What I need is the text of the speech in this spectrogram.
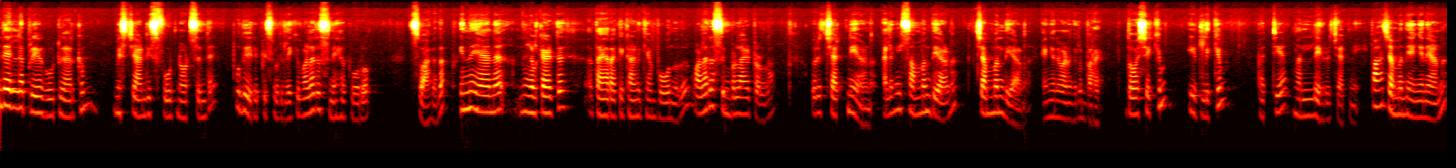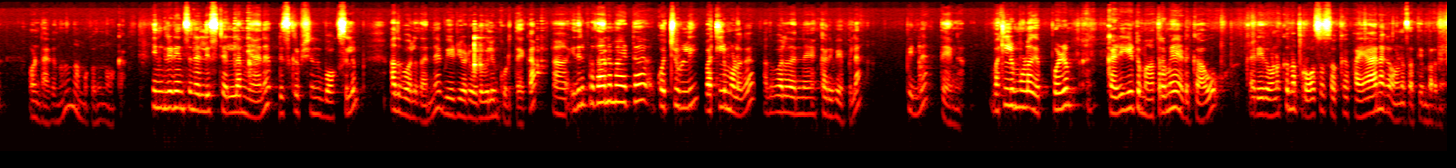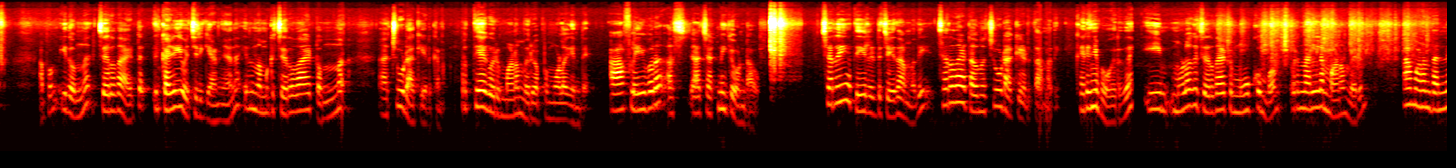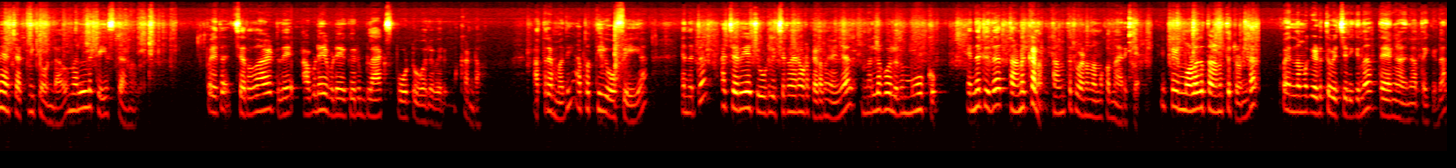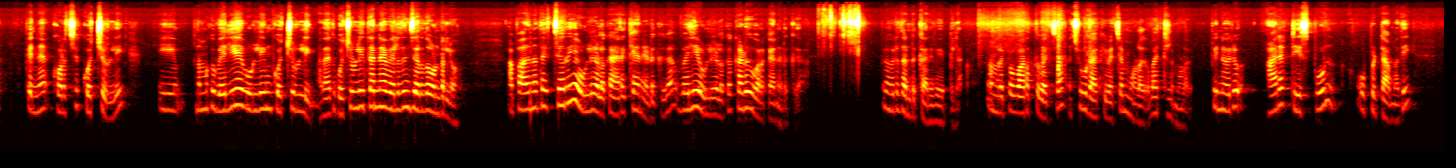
എന്റെ എല്ലാ പ്രിയ കൂട്ടുകാർക്കും മിസ് ചാൻഡീസ് ഫുഡ് നോട്ട്സിന്റെ പുതിയൊരു എപ്പിസോഡിലേക്ക് വളരെ സ്നേഹപൂർവം സ്വാഗതം. ഇന്ന് ഞാൻ നിങ്ങൾക്കായിട്ട് തയ്യാറാക്കി കാണിക്കാൻ പോകുന്നത് വളരെ സിമ്പിളായിട്ടുള്ള ഒരു ചട്നിയാണ് അല്ലെങ്കിൽ സമ്മന്തിയാണ് ചമ്മന്തിയാണ് എങ്ങനെ വേണമെങ്കിലും പറയാം. ദോശയ്ക്കും ഇഡ്ലിക്കും പറ്റിയ നല്ലൊരു ചട്നി. അപ്പോൾ ആ ചമ്മന്തി എങ്ങനെയാണ്? ഉണ്ടാക്കുന്നത് നമുക്കൊന്ന് നോക്കാം. ഇൻഗ്രീഡിയൻസിന്റെ ലിസ്റ്റ് എല്ലാം ഞാൻ ഡിസ്ക്രിപ്ഷൻ ബോക്സിലും അതുപോലെ തന്നെ വീഡിയോയുടെ ഒടുവിലും കൊടുത്തേക്കാം. ഇതിന് പ്രധാനമായിട്ട് കൊച്ചുള്ളി വറ്റൽമുളക് അതുപോലെ തന്നെ കറിവേപ്പില പിന്നെ തേങ്ങ. വറ്റൽമുളക് എപ്പോഴും കഴുകിയിട്ട് മാത്രമേ എടുക്കാവൂ. കാര്യം ഇത് ഉണക്കുന്ന പ്രോസസ്സൊക്കെ ഭയാനകമാണ് സത്യം പറഞ്ഞത് അപ്പം ഇതൊന്ന് ചെറുതായിട്ട് കഴുകി വെച്ചിരിക്കുകയാണ് ഞാൻ. ഇത് നമുക്ക് ചെറുതായിട്ടൊന്ന് ചൂടാക്കിയെടുക്കണം പ്രത്യേക ഒരു മണം വരും അപ്പം മുളകിന്റെ ആ ഫ്ലേവർ ആ ചട്നിക്കും ഉണ്ടാവും. ചെറിയ തീയിലിട്ട് ചെയ്താൽ മതി. ചെറുതായിട്ട് അതൊന്ന് ചൂടാക്കി എടുത്താൽ മതി. കരിഞ്ഞു പോകരുത്. ഈ മുളക് ചെറുതായിട്ട് മൂക്കുമ്പം ഒരു നല്ല മണം വരും. ആ മണം തന്നെ ആ ചട്നിക്കും ഉണ്ടാകും നല്ല ടേസ്റ്റാണത് അപ്പോൾ ഇത് ചെറുതായിട്ട് ഇതേ അവിടെ ഇവിടെയൊക്കെ ഒരു ബ്ലാക്ക് സ്പോട്ട് പോലെ വരും. കണ്ടോ? അത്ര മതി. അപ്പോൾ തീ ഓഫ് ചെയ്യുക. എന്നിട്ട് ആ ചെറിയ ചൂടിൽ ഇച്ചിരി നേരം കൂടെ കിടന്നു കഴിഞ്ഞാൽ നല്ലപോലെ ഒന്ന് മൂക്കും. എന്നിട്ട് ഇത് തണുക്കണം. തണുത്തിട്ട് വേണം നമുക്കൊന്ന് അരയ്ക്കാൻ. ഇപ്പോൾ ഈ മുളക് തണുത്തിട്ടുണ്ട്. അപ്പം നമുക്ക് എടുത്തു വെച്ചിരിക്കുന്ന തേങ്ങ അതിനകത്തേക്ക് ഇടാം. പിന്നെ കുറച്ച് കൊച്ചുള്ളി ഈ നമുക്ക് വലിയ ഉള്ളിയും കൊച്ചുള്ളിയും അതായത് കൊച്ചുള്ളി തന്നെ വലുതും ചെറുതും ഉണ്ടല്ലോ. അപ്പോൾ അതിനകത്തെ ചെറിയ ഉള്ളികളൊക്കെ അരയ്ക്കാൻ എടുക്കുക വലിയ ഉള്ളികളൊക്കെ കടുക് വറക്കാൻ എടുക്കുക. പിന്നെ ഒരു തണ്ട് കറിവേപ്പില. നമ്മളിപ്പോൾ വറുത്ത് വെച്ച ചൂടാക്കി വെച്ച മുളക് വറ്റൽ മുളക്. പിന്നെ ഒരു അര ടീസ്പൂൺ ഉപ്പിട്ടാൽ മതി.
